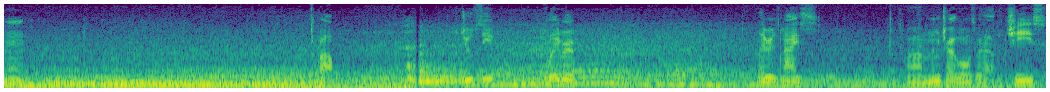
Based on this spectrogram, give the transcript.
Mmm. Wow. Juicy. Flavor. Flavor is nice. Um, let me try the ones without the cheese.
